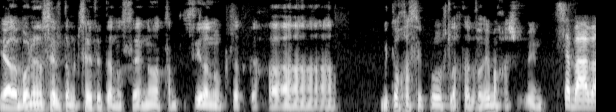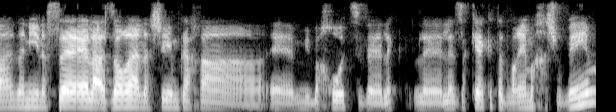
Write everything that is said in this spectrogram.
יאללה, בואו ננסה לתמצת את הנושא. נועה, תמצצי לנו קצת ככה מתוך הסיפור שלך את הדברים החשובים. סבבה, אז אני אנסה לעזור לאנשים ככה אה, מבחוץ ולזקק את הדברים החשובים.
